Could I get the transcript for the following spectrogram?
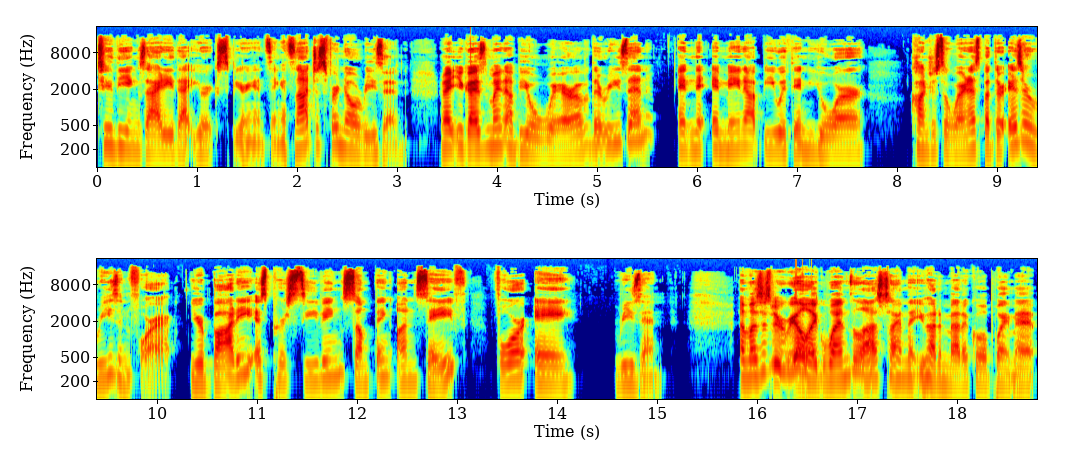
to the anxiety that you're experiencing. It's not just for no reason, right? You guys might not be aware of the reason. and it may not be within your conscious awareness, but there is a reason for it. Your body is perceiving something unsafe for a reason. And let's just be real like, when's the last time that you had a medical appointment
